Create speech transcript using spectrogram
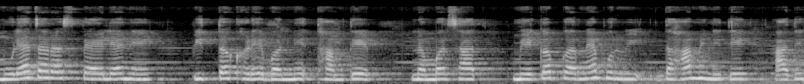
मुळ्याचा रस प्यायल्याने पित्त खडे बनणे थांबते. नंबर सात. मेकअप करण्यापूर्वी दहा मिनिटे आधी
